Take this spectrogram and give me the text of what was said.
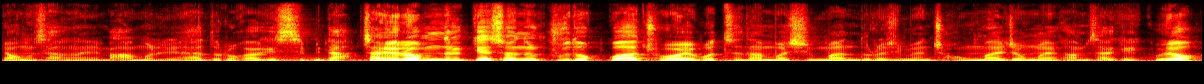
영상을 마무리를 하도록 하겠습니다. 자, 여러분들께서는 구독과 좋아요 버튼 한 번씩만 누르시면 정말 정말 감사하겠고요.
